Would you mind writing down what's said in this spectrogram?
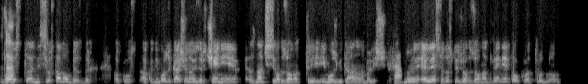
Да. Тоест, а, не си останал без дъх. Ако, ако не можеш да кажеш едно изречение, значи си в зона 3 и може би трябва да намалиш. Да. Но е, е лесно да стоиш в зона 2, не е толкова трудно.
